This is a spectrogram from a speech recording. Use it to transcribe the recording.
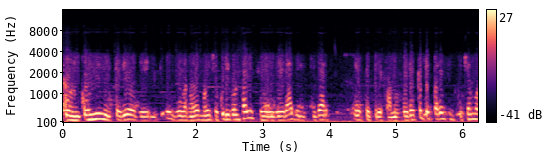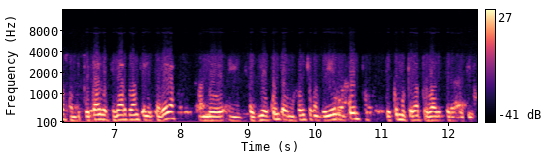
con, culmine el periodo del gobernador Mauricio Curi González, se deberá de liquidar este préstamo. Pero ¿qué te parece? Escuchamos al diputado Gerardo Ángeles Herrera cuando eh, se dio cuenta, o mejor dicho, cuando se dieron cuenta de cómo quedó aprobado este objetivo.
